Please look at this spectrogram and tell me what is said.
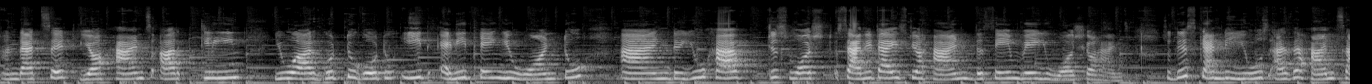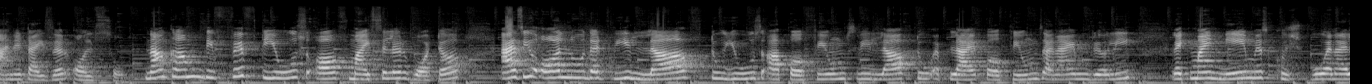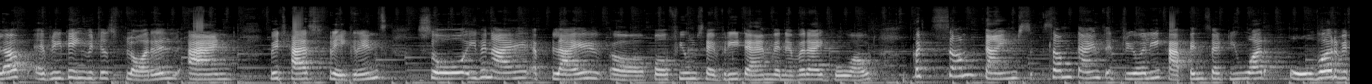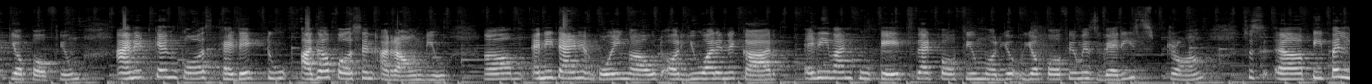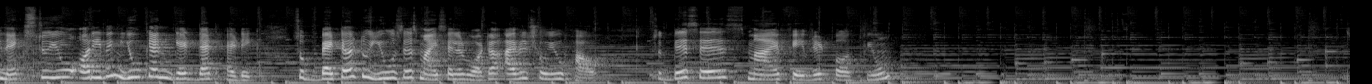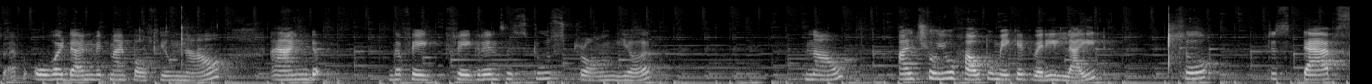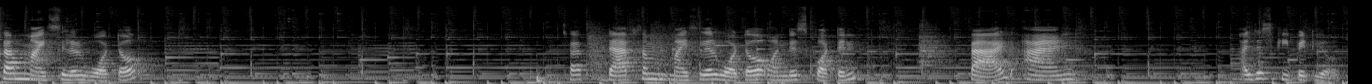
And that's it. Your hands are clean. You are good to go to eat anything you want to. And you have just washed sanitized your hand the same way you wash your hands. So this can be used as a hand sanitizer also. Now come the fifth use of micellar water as you all know that we love to use our perfumes we love to apply perfumes and i'm really like my name is Khushbu and I love everything which is floral and which has fragrance. So even I apply uh, perfumes every time whenever I go out. But sometimes sometimes it really happens that you are over with your perfume and it can cause headache to other person around you um, anytime you're going out or you are in a car anyone who hates that perfume or your, your perfume is very strong. So uh, people next to you or even you can get that headache. So better to use this micellar water. I will show you how. So this is my favorite perfume. So i've overdone with my perfume now. And the fragrance is too strong here now I'll show you how to make it very light. So just dab some micellar water. So some micellar water on this cotton pad and I'll just keep it here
